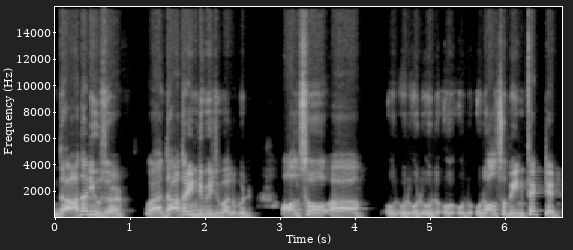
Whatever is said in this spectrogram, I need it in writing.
the other user uh, the other individual would also uh, would, would, would, would, would also be infected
